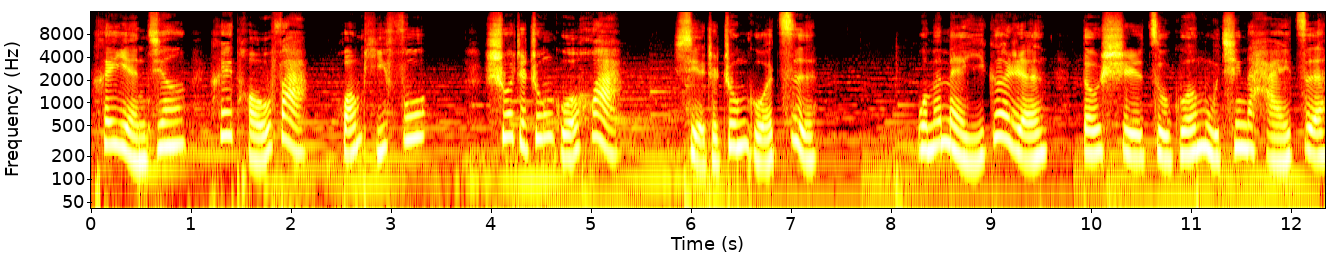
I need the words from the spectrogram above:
黑眼睛、黑头发、黄皮肤，说着中国话，写着中国字。我们每一个人都是祖国母亲的孩子。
